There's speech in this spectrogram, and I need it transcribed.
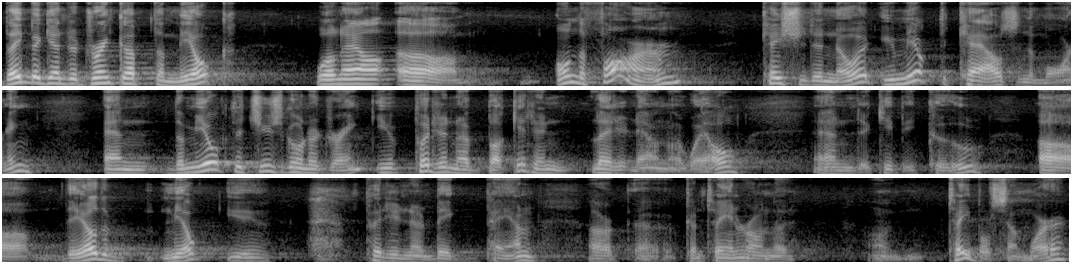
they began to drink up the milk. Well, now, uh, on the farm, in case you didn't know it, you milk the cows in the morning, and the milk that you're going to drink, you put it in a bucket and let it down the well and keep it cool. Uh, the other milk, you put it in a big pan or container on the on table somewhere.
